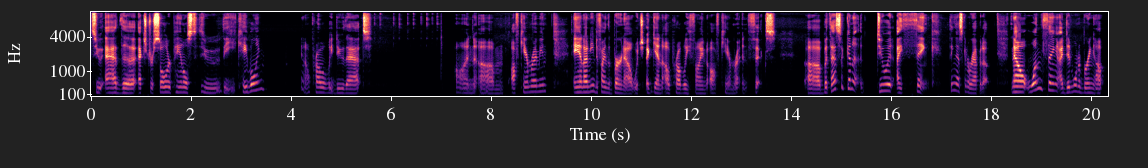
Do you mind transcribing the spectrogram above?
to add the extra solar panels to the cabling. And I'll probably do that on um, off camera, I mean. And I need to find the burnout, which again, I'll probably find off camera and fix. Uh, but that's to do it, I think. I think that's to wrap it up. Now, one thing I did want to bring up,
